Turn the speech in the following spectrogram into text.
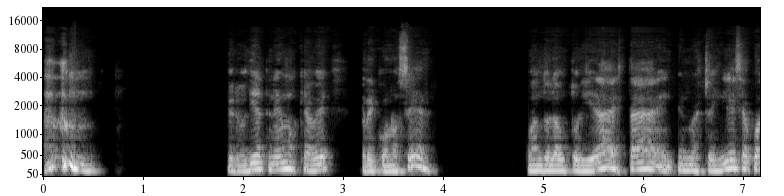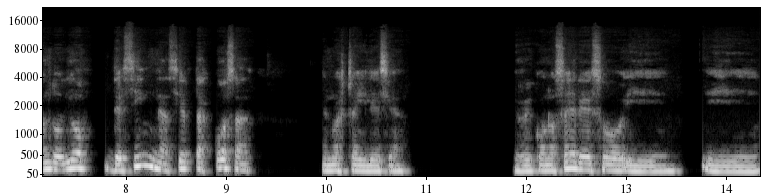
Pero hoy día tenemos que haber, reconocer cuando la autoridad está en, nuestra iglesia, cuando Dios designa ciertas cosas en nuestra iglesia. reconocer eso y, y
